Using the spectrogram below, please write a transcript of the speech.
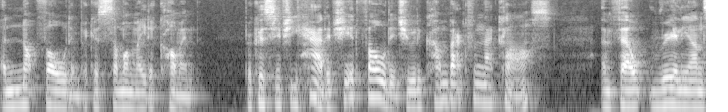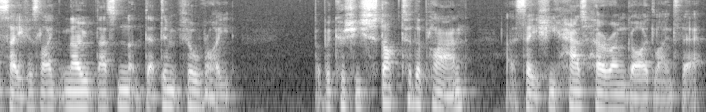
and not folding because someone made a comment. Because if she had, if she had folded, she would have come back from that class and felt really unsafe. It's like, no, that's not, that didn't feel right. But because she stuck to the plan, let's say she has her own guidelines there.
